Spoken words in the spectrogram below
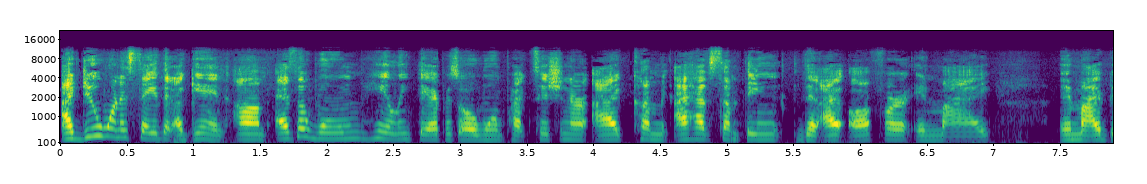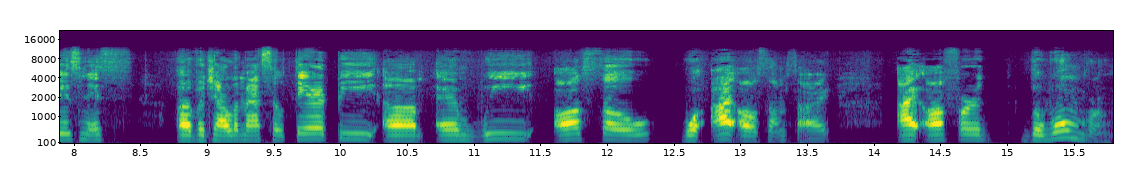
I do want to say that again, um, as a womb healing therapist or a womb practitioner, I come, I have something that I offer in my, in my business of vaginal massotherapy, um, and we also, well, I also, I'm sorry, I offer the womb room.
